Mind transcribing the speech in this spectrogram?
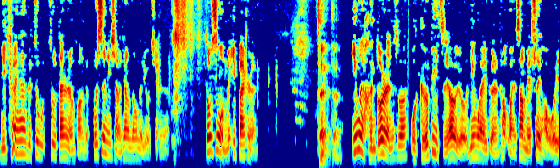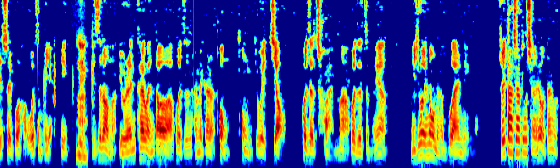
你看那个住住单人房的，不是你想象中的有钱人，都是我们一般人。真的，因为很多人说，我隔壁只要有另外一个人，他晚上没睡好，我也睡不好，我怎么养病？嗯，你知道吗？有人开完刀啊，或者是还没开完痛痛，你就会叫，或者喘嘛，或者怎么样，你就会弄得很不安宁了。所以大家都想要有单人房，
